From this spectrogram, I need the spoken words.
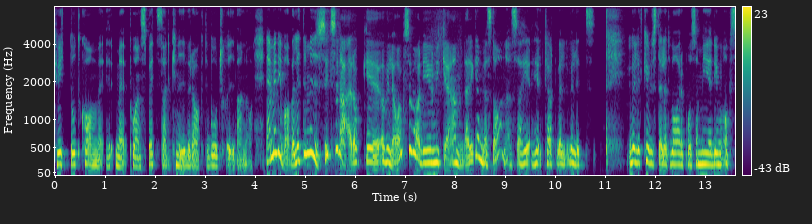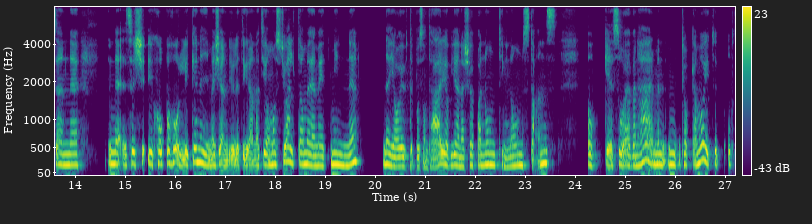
Kvittot kom med, på en spetsad kniv rakt i bordsskivan. Och, nej men det var väl lite mysigt sådär och eh, överlag så var det ju mycket andar i Gamla stan. Alltså helt, helt klart väldigt, väldigt, väldigt kul ställe att vara på som medium och sen eh, så shopaholiken i mig kände ju lite grann att jag måste ju alltid ha med mig ett minne när jag är ute på sånt här. Jag vill gärna köpa någonting någonstans. Och eh, så även här, men mm, klockan var ju typ åtta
